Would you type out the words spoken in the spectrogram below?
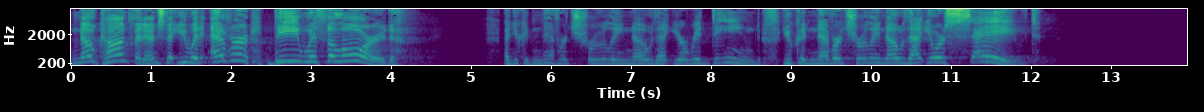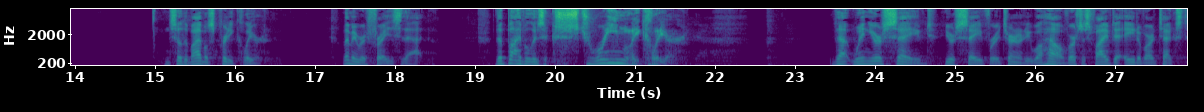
no confidence that you would ever be with the Lord. And you could never truly know that you're redeemed. You could never truly know that you're saved. And so the Bible's pretty clear. Let me rephrase that. The Bible is extremely clear that when you're saved, you're saved for eternity. Well, how? Verses 5 to 8 of our text.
